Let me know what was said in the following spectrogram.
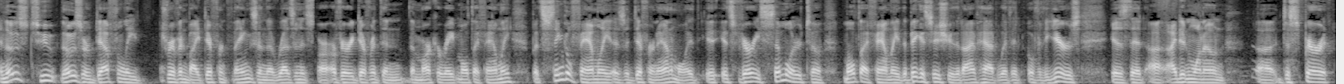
and those two those are definitely driven by different things and the residents are, are, very different than the market rate multifamily but single family is a different animal it, it, it's very similar to multifamily the biggest issue that i've had with it over the years is that uh, i didn't want to own uh, disparate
